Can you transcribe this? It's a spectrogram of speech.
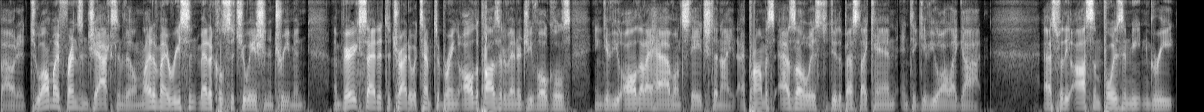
about it. To all my friends in Jacksonville, in light of my recent medical situation and treatment, I'm very excited to try to attempt to bring all the positive energy vocals and give you all that I have on stage tonight. I promise, as always, to do the best I can and to give you all I got. As for the awesome Poison meet and greet,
